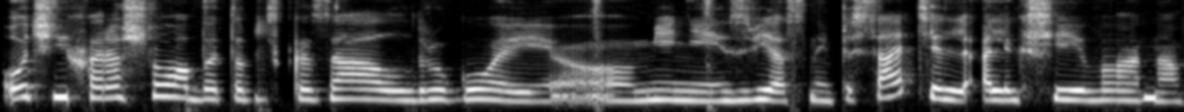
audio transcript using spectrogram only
очень хорошо об этом сказал другой, э, менее известный писатель Алексей Иванов.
